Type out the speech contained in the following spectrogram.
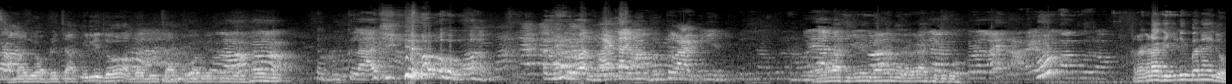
આ બાજુ આપણે ચા પી લીધો આ બાજુ ચા છે. ભૂખ લાગી. ભૂખ લાગી. રગડા ખીચડી બનાવી દો રગડા ખીચડી. બનાવી દો.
